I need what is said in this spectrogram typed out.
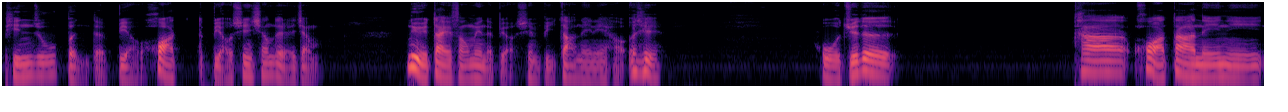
平如本的表画的表现相对来讲，虐待方面的表现比大内内好，而且我觉得。他画大内内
